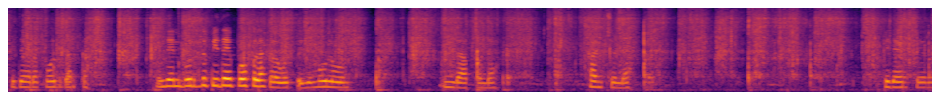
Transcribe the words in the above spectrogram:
ಪಿದವರ ಪೋದು ಬರ್ಕ. ಇಂದೇನು ಬುರ್ದು ಪಿದೆ ಪೋಪುಲಕ್ಕಲ ಗೊತ್ತಿದೆ ಮೂಲು ಒಂದು ಹಾಕೊಂಡೆ. ಕಂಚುಂಡೆ ಪಿದರ್ ಸೇರು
